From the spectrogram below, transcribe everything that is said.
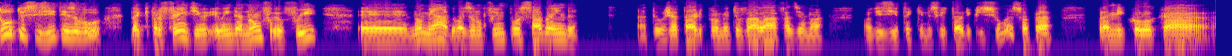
todos esses itens eu vou, daqui para frente, eu ainda não fui, eu fui é, nomeado, mas eu não fui empossado ainda. Até hoje à tarde, provavelmente eu vou lá fazer uma, uma visita aqui no escritório de Criciúma, só para me colocar,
